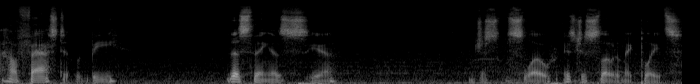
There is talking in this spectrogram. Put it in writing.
how fast it would be. This thing is, yeah, just slow. It's just slow to make plates.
